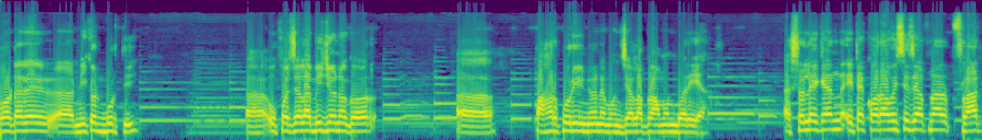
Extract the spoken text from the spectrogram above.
বর্ডারের নিকটবর্তী উপজেলা বিজয়নগর পাহাড়পুর ইউনিয়ন এবং জেলা ব্রাহ্মণবাড়িয়া। আসলে এখানে, এটা করা হয়েছে যে আপনার flood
